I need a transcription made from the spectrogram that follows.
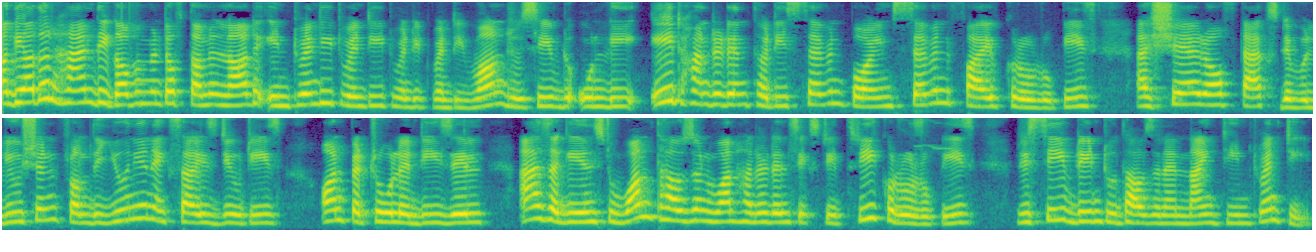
On the other hand, the government of Tamil Nadu in 2020-2021 received only 837.75 crore rupees as share of tax devolution from the union excise duties on petrol and diesel as against 1163 crore rupees received in 2019-20.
